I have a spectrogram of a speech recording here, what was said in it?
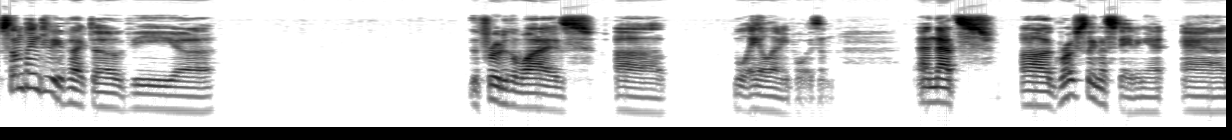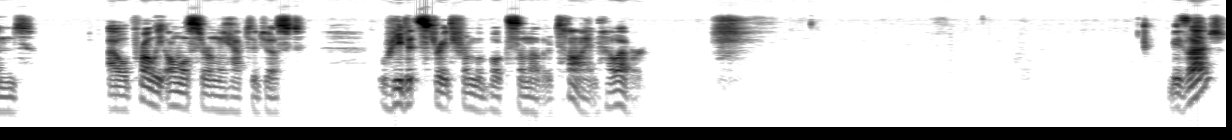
something to the effect of the uh, the fruit of the wise uh, will ail any poison, and that's uh, grossly misstating it, and I will probably almost certainly have to just read it straight from the book some other time. However, visage,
